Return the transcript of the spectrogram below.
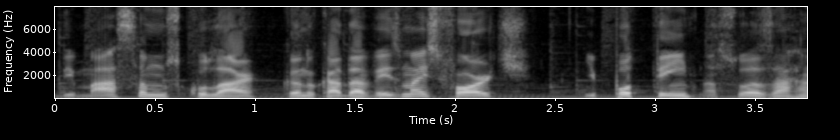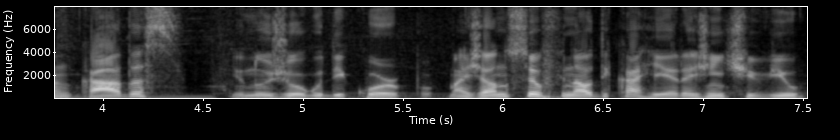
de massa muscular, ficando cada vez mais forte e potente nas suas arrancadas e no jogo de corpo. Mas já no seu final de carreira a gente viu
